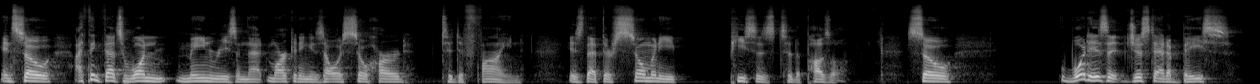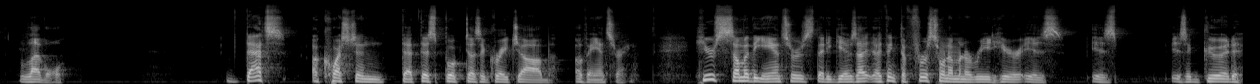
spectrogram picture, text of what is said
And so I think that's one main reason that marketing is always so hard to define is that there's so many pieces to the puzzle. So what is it just at a base level? That's a question that this book does a great job of answering. Here's some of the answers that he gives. I, I think the first one I'm going to read here is is is a good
